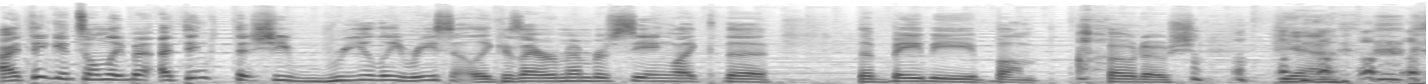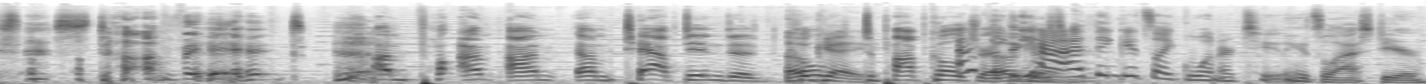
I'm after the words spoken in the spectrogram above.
I think it's only been. I think that she really recently, because I remember seeing like the the baby bump photo. Sh- Yeah. Stop it! I'm I'm I'm, I'm tapped into cul- Okay. to pop culture. I think, yeah, I think it's like one or two. I think it's last year.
